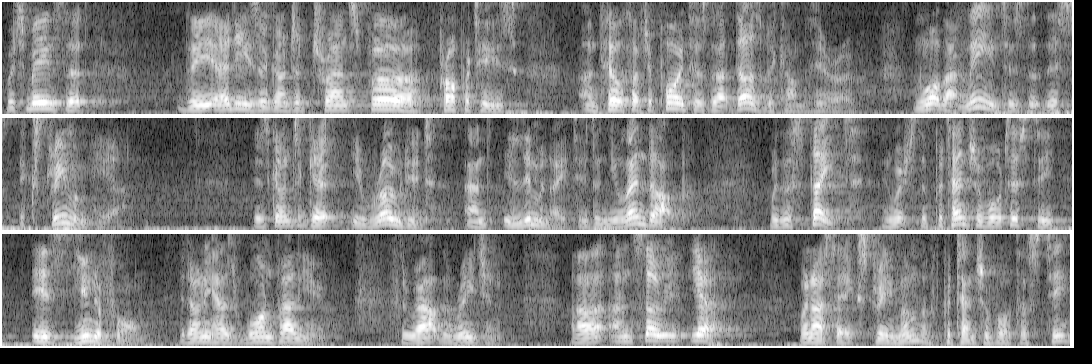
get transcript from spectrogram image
Which means that the eddies are going to transfer properties until such a point as that does become zero. And what that means is that this extremum here is going to get eroded and eliminated, and you'll end up with a state in which the potential vorticity is uniform. It only has one value throughout the region. Uh, and so, yeah, when I say extremum of potential vorticity,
